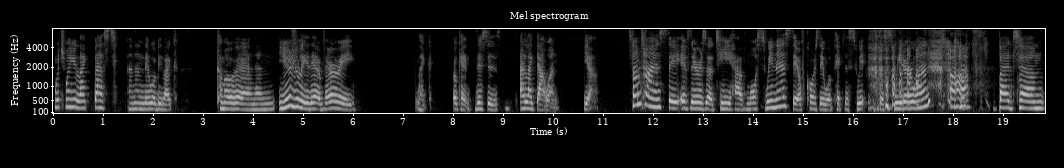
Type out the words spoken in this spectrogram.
which one you like best? And then they would be like, come over, and then usually they are very like, okay, this is I like that one, yeah. Sometimes they if there's a tea have more sweetness they of course they will pick the sweet the sweeter one. Uh-huh. but um,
